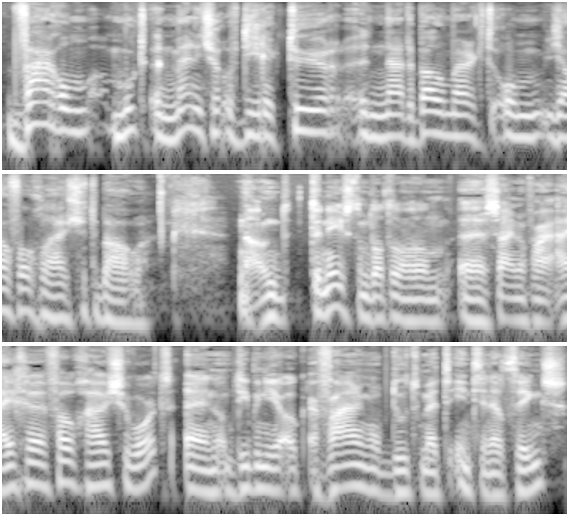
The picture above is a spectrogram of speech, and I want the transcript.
waarom moet een manager of directeur naar de bouwmarkt om jouw vogelhuisje te bouwen? Nou, ten eerste omdat het dan uh, zijn of haar eigen vogelhuisje wordt. En op die manier ook ervaring opdoet met Internet Things.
